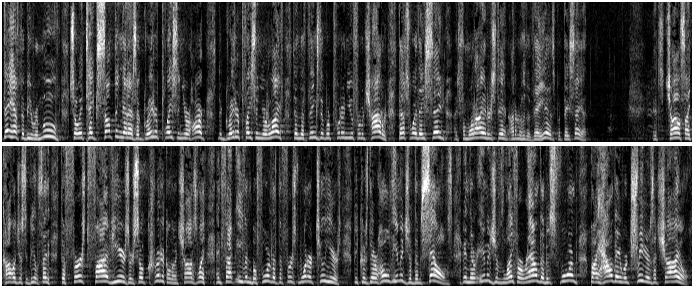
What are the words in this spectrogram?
They have to be removed. So it takes something that has a greater place in your heart, the greater place in your life than the things that were put in you from a childhood. That's why they say, from what I understand, I don't know who the they is, but they say it. It's child psychologists and people say the first five years are so critical in a child's life. In fact, even before that, the first one or two years, because their whole image of themselves and their image of life around them is formed by how they were treated as a child.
